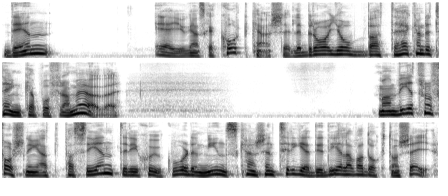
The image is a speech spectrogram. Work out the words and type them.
den är ju ganska kort kanske, eller bra jobbat, det här kan du tänka på framöver. Man vet från forskning att patienter i sjukvården minns kanske en tredjedel av vad doktorn säger.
